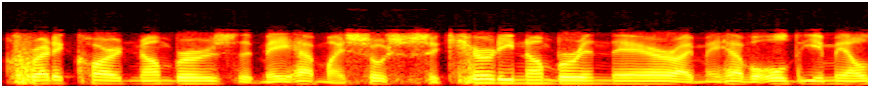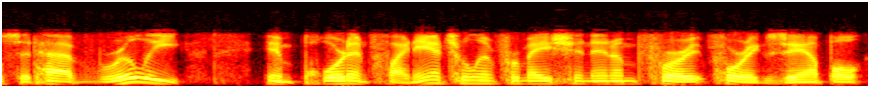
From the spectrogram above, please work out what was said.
credit card numbers that may have my social security number in there. I may have old emails that have really important financial information in them, for for example.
